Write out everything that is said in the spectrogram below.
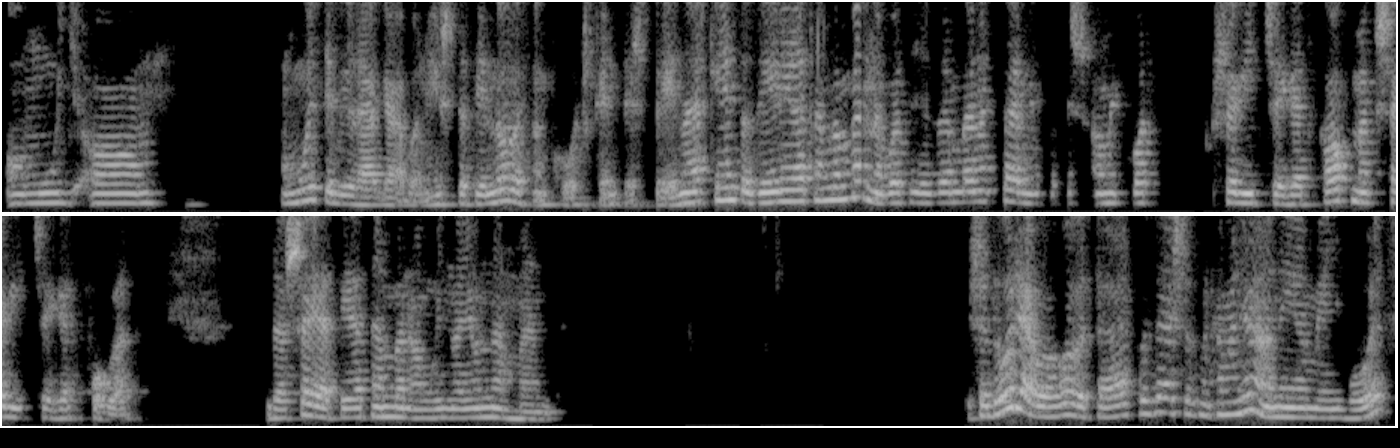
amúgy a, a multivilágában is, tehát én dolgoztam coachként és trénerként, az én életemben benne volt, hogy az embernek természetes, amikor segítséget kap, meg segítséget fogad. De a saját életemben amúgy nagyon nem ment. És a Dóriával való találkozás, az nekem egy olyan élmény volt,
